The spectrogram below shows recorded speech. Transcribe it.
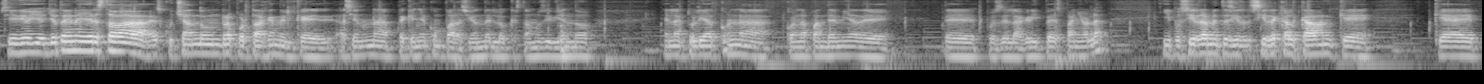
Sí, digo, yo, yo también ayer estaba escuchando un reportaje en el que hacían una pequeña comparación de lo que estamos viviendo en la actualidad con la, con la pandemia de, de, pues, de la gripe española. Y pues sí, realmente sí, sí recalcaban que, que,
